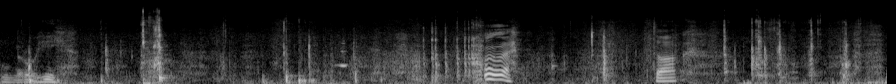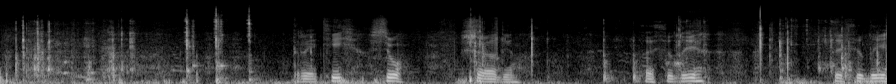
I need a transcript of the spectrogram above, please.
Другий. Так. Третій. Все. Ще один. Це сюди. Це сюди.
